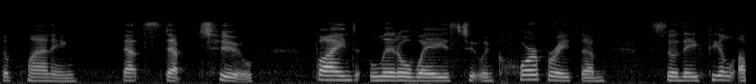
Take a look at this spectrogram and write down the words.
the planning. That's step two. Find little ways to incorporate them so they feel a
